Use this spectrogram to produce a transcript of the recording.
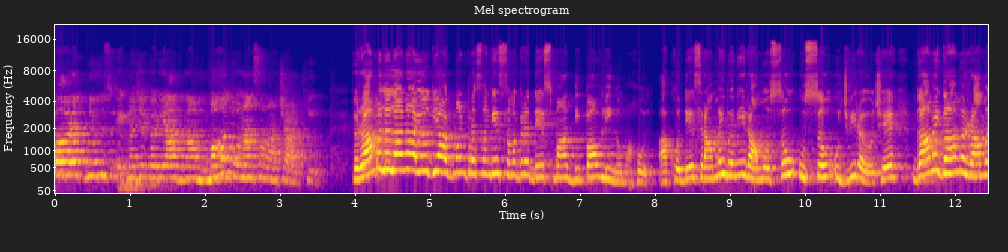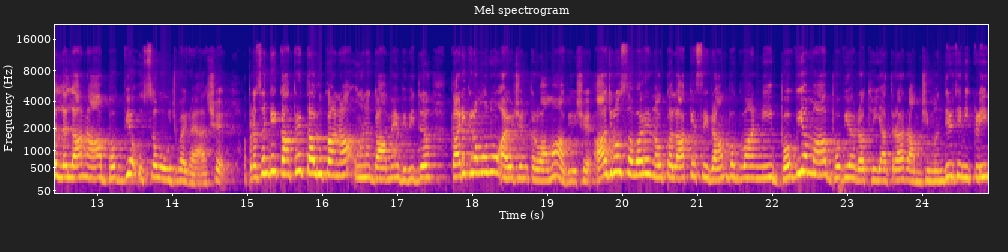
ભારત ન્યૂઝ એક નજર કરી આજના મહત્વના સમાચારથી. રામલલાના અયોધ્યા આગમન પ્રસંગે સમગ્ર દેશમાં દીપાવલીનો માહોલ. આખો દેશ રામય બની રામોત્સવ ઉત્સવ ઉજવી રહ્યો છે. ગામે ગામ રામલલાના ભવ્ય ઉત્સવો ઉજવાઈ રહ્યા છે. પ્રસંગે કાંકરેજ તાલુકાના ઉણ ગામે વિવિધ કાર્યક્રમોનું આયોજન કરવામાં આવ્યું છે. આજ રોજ સવારે નવ કલાકે શ્રી રામ ભગવાનની ભવ્યમાં ભવ્ય રથયાત્રા રામજી મંદિરથી નીકળી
